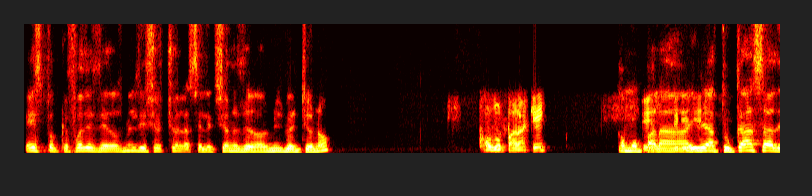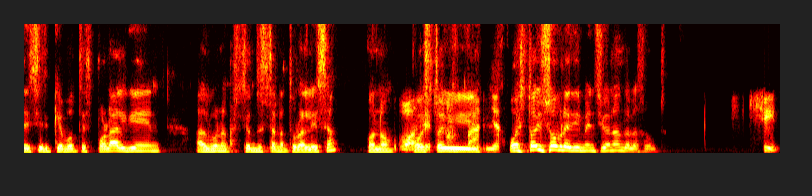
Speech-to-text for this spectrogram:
esto que fue desde 2018 en las elecciones de 2021? ¿Cómo para qué? Como para Este- ir a tu casa, decir que votes por alguien, alguna cuestión de esta naturaleza, ¿o no? O estoy, campaña. o estoy sobredimensionando el asunto. Sí,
